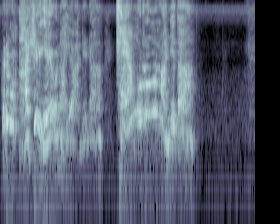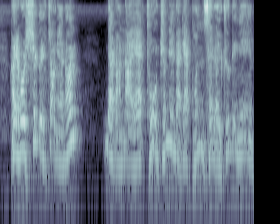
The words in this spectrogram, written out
그리고 다시 예언하여 하리라. 재앙으로는 아니다. 그리고 11장에는 내가 나의 두 증인에게 권세를 주리니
